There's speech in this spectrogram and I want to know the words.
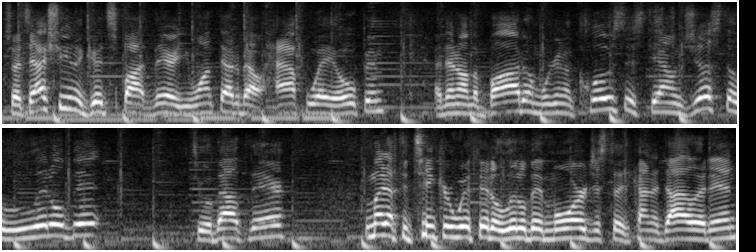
So it's actually in a good spot there. You want that about halfway open. And then on the bottom, we're gonna close this down just a little bit to about there. We might have to tinker with it a little bit more just to kind of dial it in,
